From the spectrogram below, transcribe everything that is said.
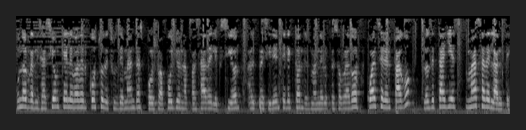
una organización que ha elevado el costo de sus demandas por su apoyo en la pasada elección al presidente electo Andrés Manuel López Obrador. ¿Cuál será el pago? Los detalles más adelante.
